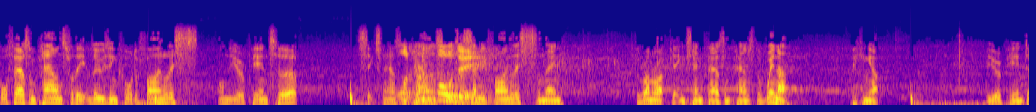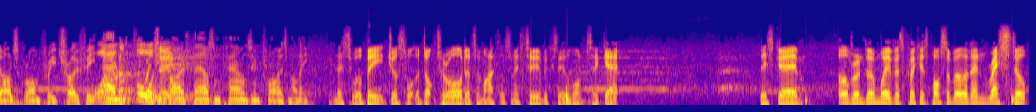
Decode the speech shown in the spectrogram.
£4,000 for the losing quarter-finalists on the European Tour, £6,000 for the semi-finalists, and then the runner-up getting £10,000. The winner picking up the European Darts Grand Prix trophy and £25,000 in prize money. And this will be just what the doctor ordered for Michael Smith too, because he'll want to get this game over and done with as quick as possible, and then rest up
